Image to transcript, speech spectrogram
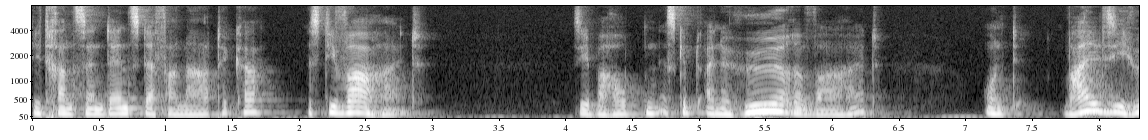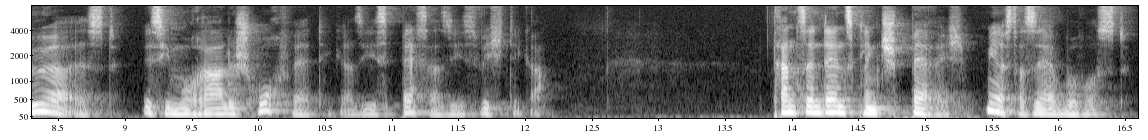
Die Transzendenz der Fanatiker ist die Wahrheit. Sie behaupten, es gibt eine höhere Wahrheit und weil sie höher ist, ist sie moralisch hochwertiger, sie ist besser, sie ist wichtiger. Transzendenz klingt sperrig, mir ist das sehr bewusst.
